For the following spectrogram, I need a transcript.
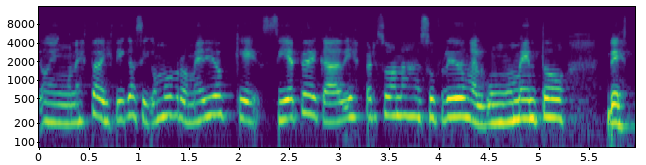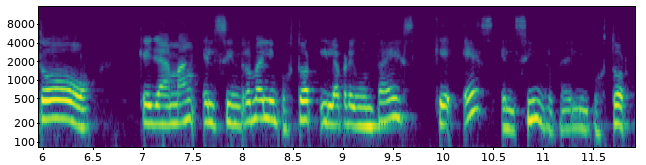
en una estadística así como promedio que 7 de cada 10 personas han sufrido en algún momento de esto que llaman el síndrome del impostor. Y la pregunta es, ¿qué es el síndrome del impostor?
